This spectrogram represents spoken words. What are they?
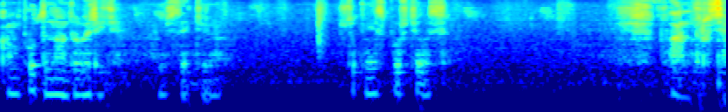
Компоты надо варить обязательно, чтобы не испортилось. Ладно, друзья.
